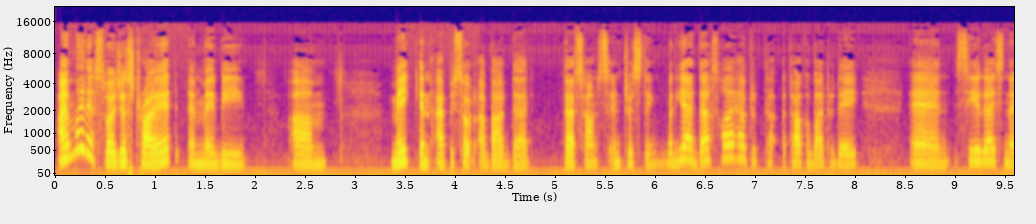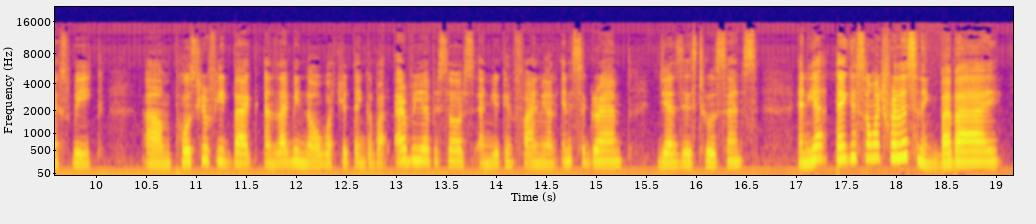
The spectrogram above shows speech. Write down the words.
I might as well just try it and maybe um, make an episode about that. That sounds interesting. But yeah, that's all I have to t- talk about today. And see you guys next week. Um, post your feedback and let me know what you think about every episodes. And you can find me on Instagram, Gen Z's Two Cents. And yeah, thank you so much for listening. Bye bye.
